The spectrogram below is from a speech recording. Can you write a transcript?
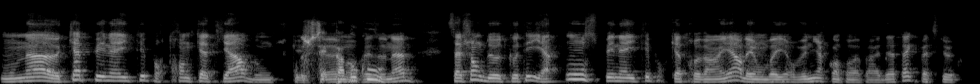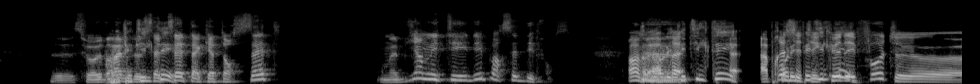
On a 4 pénalités pour 34 yards, donc ce qui est C'est quand pas beaucoup. raisonnable. Sachant que de l'autre côté, il y a 11 pénalités pour 80 yards, et on va y revenir quand on va parler d'attaque, parce que euh, sur le drive de tilter. 7-7 à 14-7, on a bien été aidé par cette défense. Ah, mais Mais on les après, euh, après, les fait c'était que des fautes. euh,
